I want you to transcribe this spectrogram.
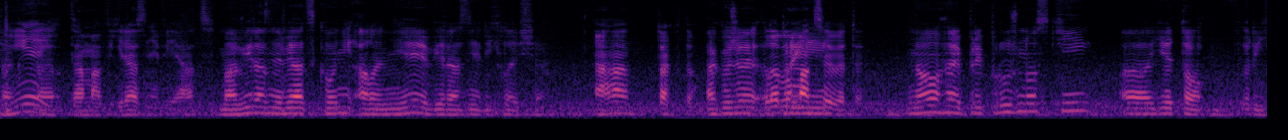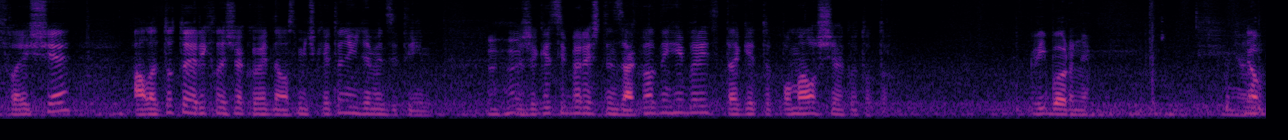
tak nie, tá tam má výrazne viac. má výrazne viac koní, ale nie je výrazne rýchlejšia. Aha, takto. Akože Lebo pri, má CVT. No hej, pri pružnosti uh, je to rýchlejšie, ale toto je rýchlejšie ako 1.8, je to niekde medzi tým. Mhm. Takže keď si berieš ten základný hybrid, tak je to pomalšie ako toto. Výborne. No,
